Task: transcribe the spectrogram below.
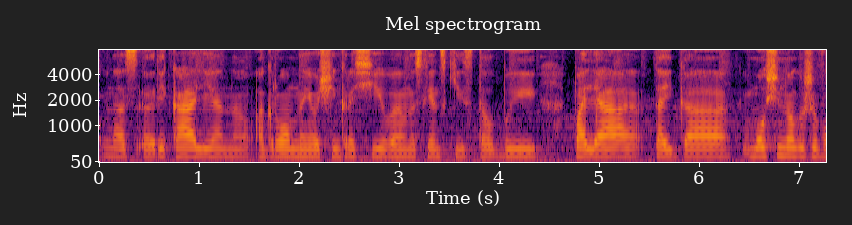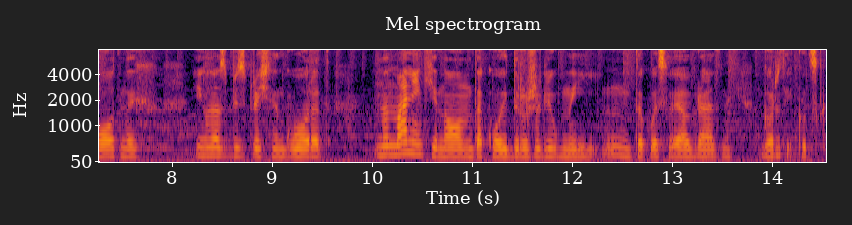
У нас э, река Лена огромная и очень красивая. У нас ленские столбы, поля, тайга, очень много животных. И у нас безупречный город. Он маленький, но он такой дружелюбный, такой своеобразный. Город Якутск.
